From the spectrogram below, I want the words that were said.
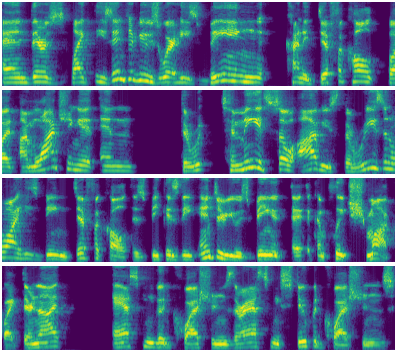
And there's like these interviews where he's being kind of difficult, but I'm watching it and the, to me it's so obvious. The reason why he's being difficult is because the interview is being a, a complete schmuck. Like they're not asking good questions; they're asking stupid questions.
